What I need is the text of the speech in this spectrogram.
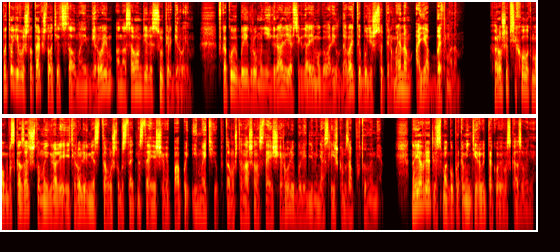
В итоге вышло так, что отец стал моим героем, а на самом деле супергероем. В какую бы игру мы ни играли, я всегда ему говорил, давай ты будешь суперменом, а я Бэтменом. Хороший психолог мог бы сказать, что мы играли эти роли вместо того, чтобы стать настоящими папой и Мэтью, потому что наши настоящие роли были для меня слишком запутанными. Но я вряд ли смогу прокомментировать такое высказывание.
